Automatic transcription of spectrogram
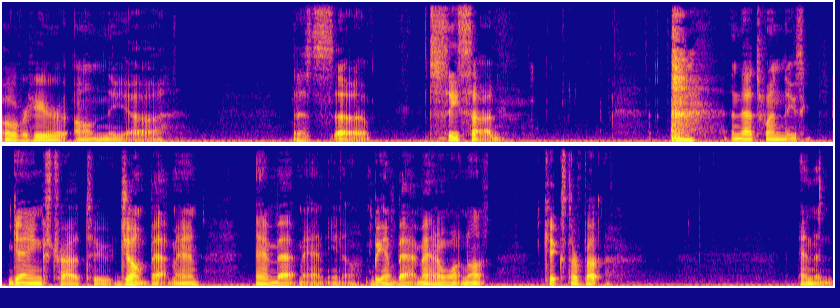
over here on the uh, this uh, seaside. And that's when these gangs try to jump Batman, and Batman, you know, being Batman and whatnot, kicks their butt. And then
